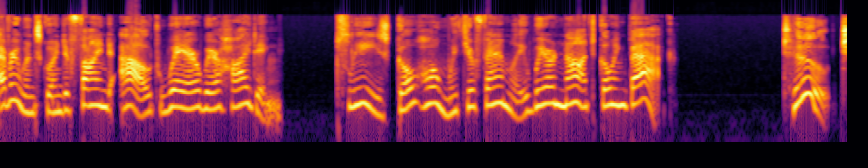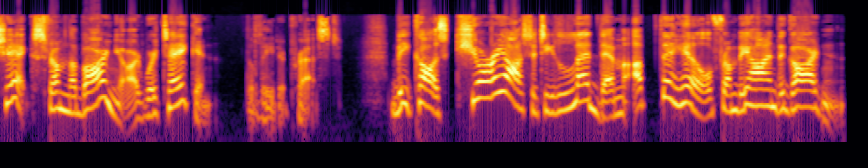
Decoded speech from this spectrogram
everyone's going to find out where we're hiding. Please go home with your family. We're not going back. Two chicks from the barnyard were taken, the leader pressed, because curiosity led them up the hill from behind the garden.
